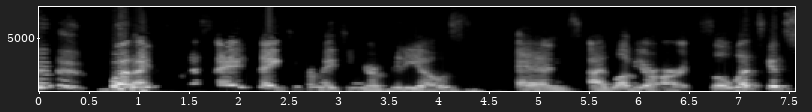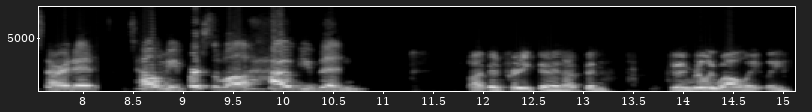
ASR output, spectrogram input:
but I just want to say thank you for making your videos. And I love your art. So let's get started. Tell me, first of all, how have you been? I've been pretty good. I've been doing really well lately.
